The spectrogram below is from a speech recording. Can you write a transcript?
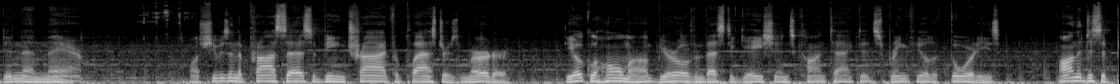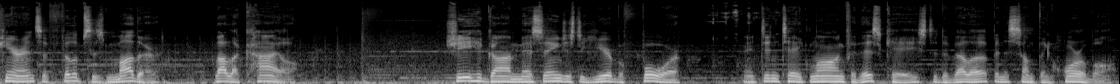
didn't end there. While she was in the process of being tried for Plaster's murder, the Oklahoma Bureau of Investigations contacted Springfield authorities on the disappearance of Phillips's mother, Lala Kyle. She had gone missing just a year before, and it didn't take long for this case to develop into something horrible.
